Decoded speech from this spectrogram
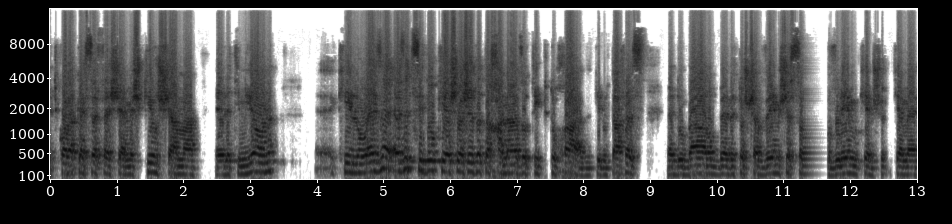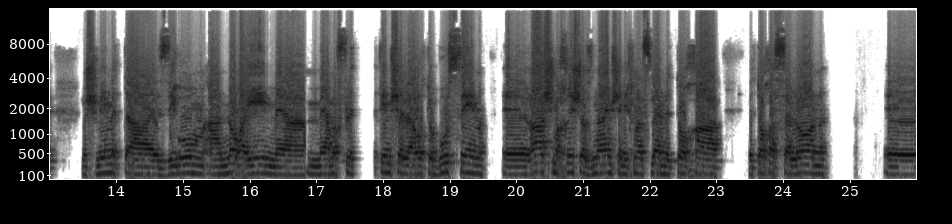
את כל הכסף שהם השקיעו שם לטמיון, כאילו איזה, איזה צידוק יש להשאיר את התחנה הזאת פתוחה, כאילו תכלס מדובר בתושבים שסובבים סובלים כי הם, הם אה, משמיעים את הזיהום הנוראי מה, מהמפלטים של האוטובוסים, אה, רעש מחריש אוזניים שנכנס להם לתוך הסלון, אה,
